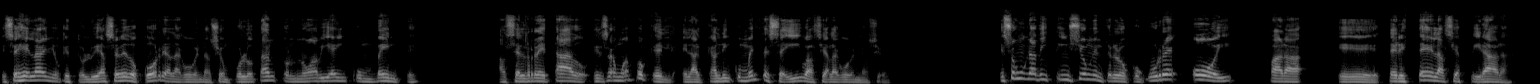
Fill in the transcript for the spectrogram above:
Ese es el año que Luis Acevedo corre a la gobernación. Por lo tanto, no había incumbente a ser retado en San Juan porque el alcalde incumbente se iba hacia la gobernación. Eso es una distinción entre lo que ocurre hoy para eh, Terestela si aspirara,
